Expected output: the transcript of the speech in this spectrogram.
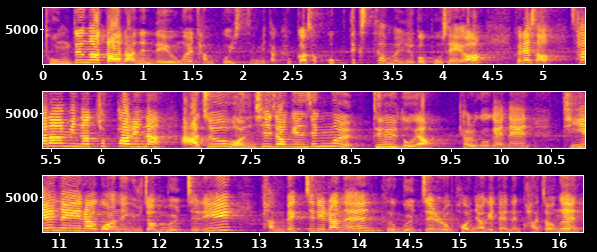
동등하다라는 내용을 담고 있습니다. 교과서 꼭 텍스트 한번 읽어보세요. 그래서 사람이나 초파리나 아주 원시적인 생물들도요. 결국에는 DNA라고 하는 유전 물질이 단백질이라는 그 물질로 번역이 되는 과정은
